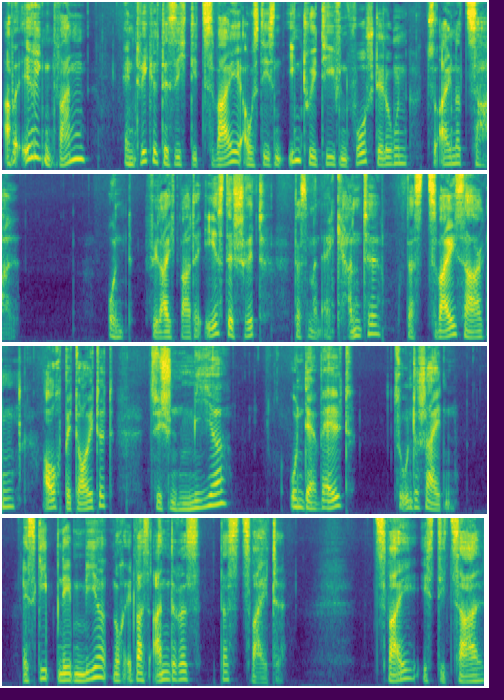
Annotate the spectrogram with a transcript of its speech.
Aber irgendwann entwickelte sich die zwei aus diesen intuitiven Vorstellungen zu einer Zahl. Und vielleicht war der erste Schritt, dass man erkannte, dass Zweisagen auch bedeutet, zwischen mir und der Welt zu unterscheiden. Es gibt neben mir noch etwas anderes, das Zweite. Zwei ist die Zahl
